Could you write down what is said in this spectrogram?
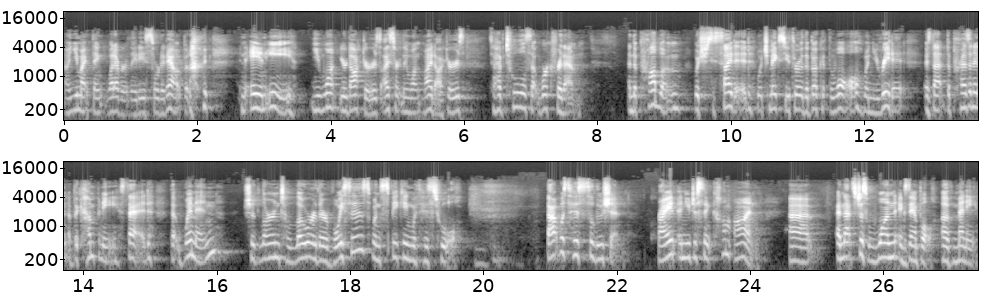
Now you might think, whatever, ladies, sort it out. But in A&E, you want your doctors, I certainly want my doctors, to have tools that work for them. And the problem, which she cited, which makes you throw the book at the wall when you read it, is that the president of the company said that women should learn to lower their voices when speaking with his tool. That was his solution, right? And you just think, come on. Uh, and that's just one example of many,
